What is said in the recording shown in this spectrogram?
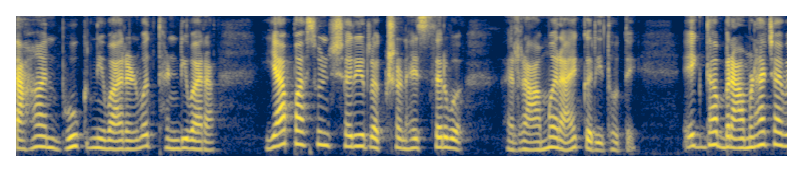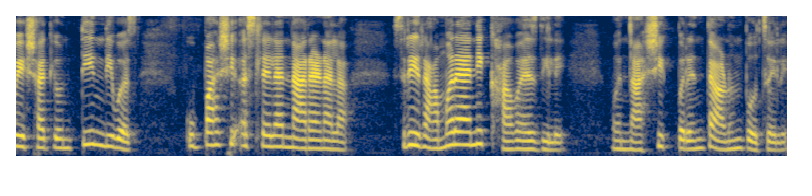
तहान भूक निवारण व थंडीवारा यापासून शरीर रक्षण हे सर्व रामराय करीत होते. एकदा ब्राह्मणाच्या वेशात येऊन तीन दिवस उपाशी असलेल्या नारायणाला श्री रामरायांनी खावयास दिले व नाशिकपर्यंत आणून पोचवले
